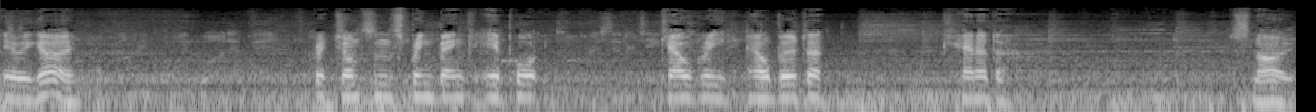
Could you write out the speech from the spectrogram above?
Here we go. Brett Johnson, Springbank Airport, Calgary, Alberta, Canada. Snow.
